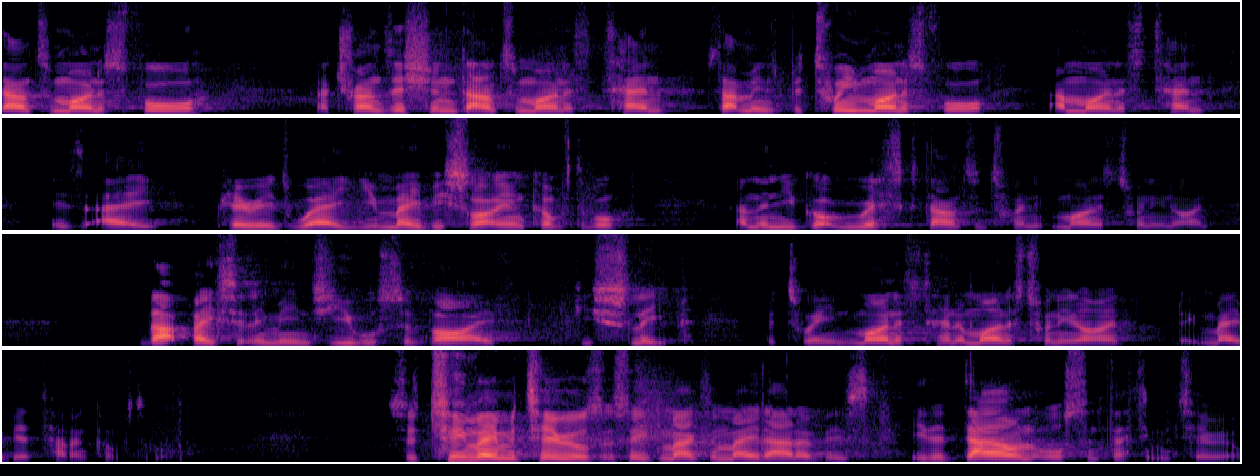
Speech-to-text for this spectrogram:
down to minus four, a transition down to minus 10. So that means between minus four and minus 10 is a period where you may be slightly uncomfortable, and then you've got risk down to 20, minus 29. That basically means you will survive if you sleep between minus 10 and minus 29, but it may be a tad uncomfortable. So two main materials that sleeping bags are made out of is either down or synthetic material.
